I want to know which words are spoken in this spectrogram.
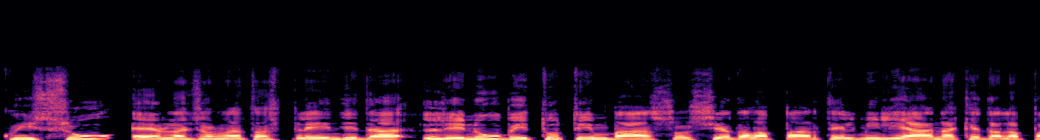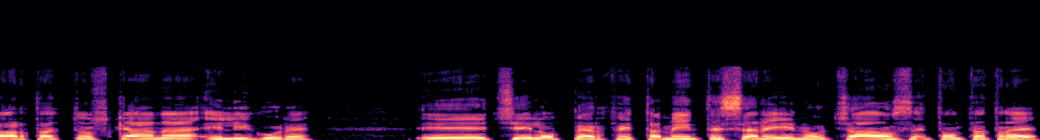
Qui su è una giornata splendida, le nubi tutte in basso, sia dalla parte emiliana che dalla parte toscana e ligure. E cielo perfettamente sereno. Ciao 73.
